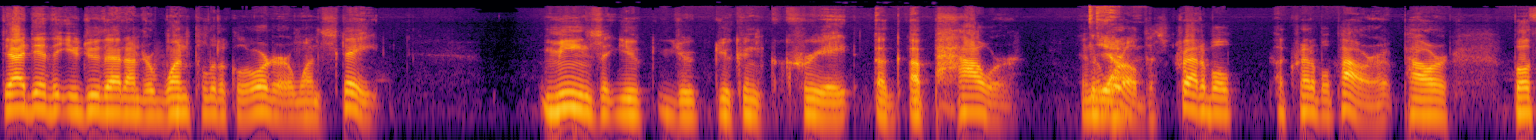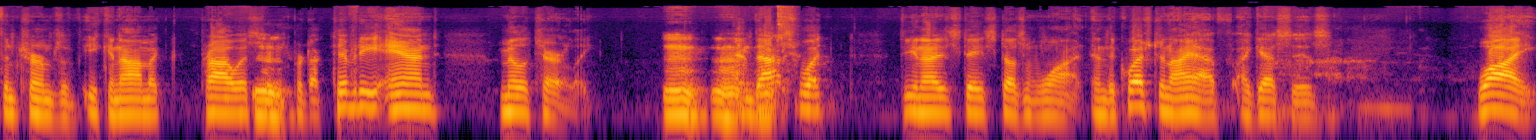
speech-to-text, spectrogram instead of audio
the idea that you do that under one political order or one state means that you you you can create a, a power in the Yeah. world. That's credible, a credible power, a power both in terms of economic prowess and productivity and militarily. Mhm, mhm, And that's what the United States doesn't want. And the question I have, I guess, is why?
